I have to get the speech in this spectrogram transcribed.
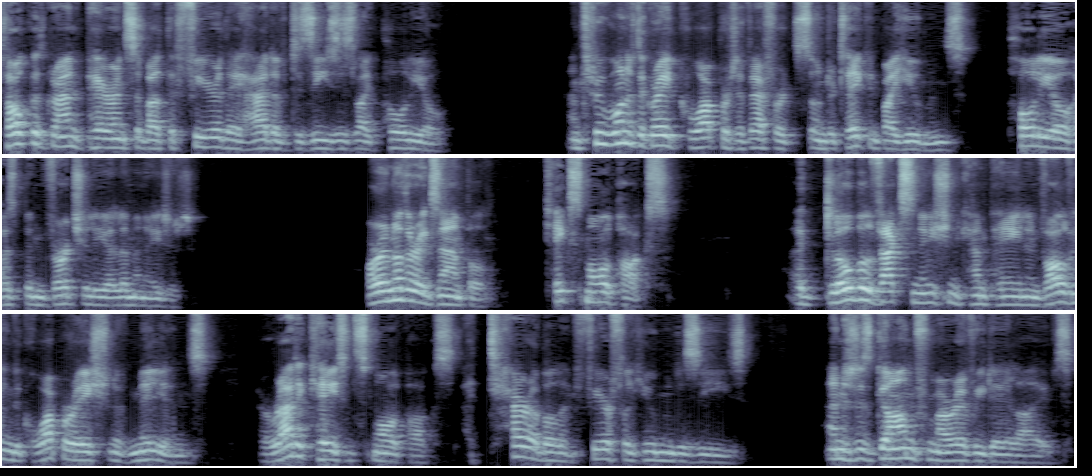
Talk with grandparents about the fear they had of diseases like polio. And through one of the great cooperative efforts undertaken by humans, polio has been virtually eliminated. Or another example, take smallpox. A global vaccination campaign involving the cooperation of millions eradicated smallpox, a terrible and fearful human disease, and it has gone from our everyday lives,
